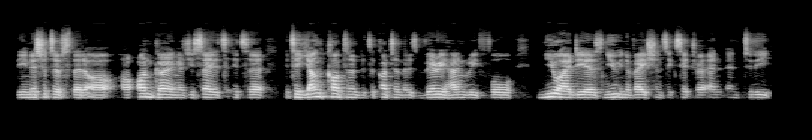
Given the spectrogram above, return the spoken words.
the initiatives that are, are ongoing. As you say, it's, it's a, it's a young continent. It's a continent that is very hungry for new ideas, new innovations, etc. And, and to the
